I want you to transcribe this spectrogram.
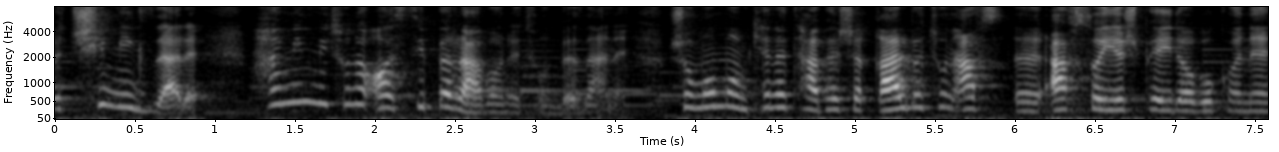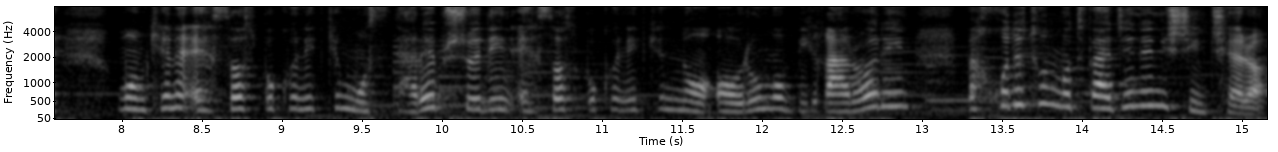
و چی میگذره. همین می‌تونه آسیب به روانتون بزنه. شما ممکنه تپش قلبتون افزایش پیدا بکنه. ممکنه احساس بکنید که مسترب شدین. احساس بکنید که ناآروم بیقرارین و خودتون متوجه نمیشین چرا.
